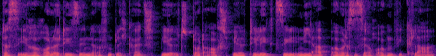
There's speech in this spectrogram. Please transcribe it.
dass sie ihre Rolle, die sie in der Öffentlichkeit spielt, dort auch spielt. Die legt sie nie ab, aber das ist ja auch irgendwie klar.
